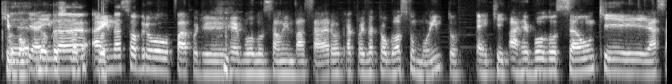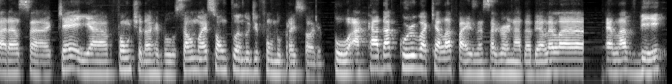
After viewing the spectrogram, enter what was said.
Que bom E ainda, ainda sobre o papo de revolução em Bassara, outra coisa que eu gosto muito é que a revolução que a Sarasa quer e a fonte da revolução não é só um plano de fundo pra história. Tipo, a cada curva que ela faz nessa jornada dela, ela, ela vê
